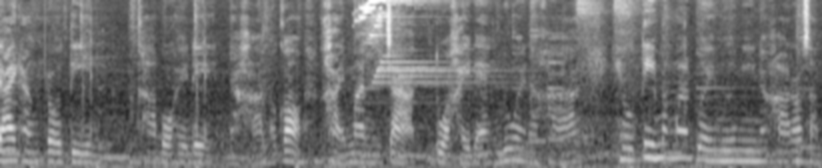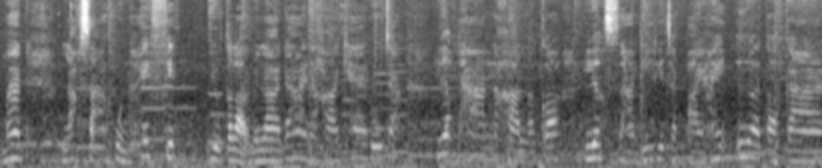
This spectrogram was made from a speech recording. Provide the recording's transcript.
ได้ทั้งโปรตีนคาร์โบไฮเดรตนะคะ แล้วก็ไขมันจากตัวไข่แดงด้วยนะคะ เฮลตี้มาก ๆ เลยมือนี้นะคะ เราสามารถรักษาหุ่นให้ฟิตอยู่ตลอดเวลาได้นะคะ แค่รู้จักเลือกทานนะคะ แล้วก็เลือกสถานที่ที่จะไปให้เอื้อต่อการ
